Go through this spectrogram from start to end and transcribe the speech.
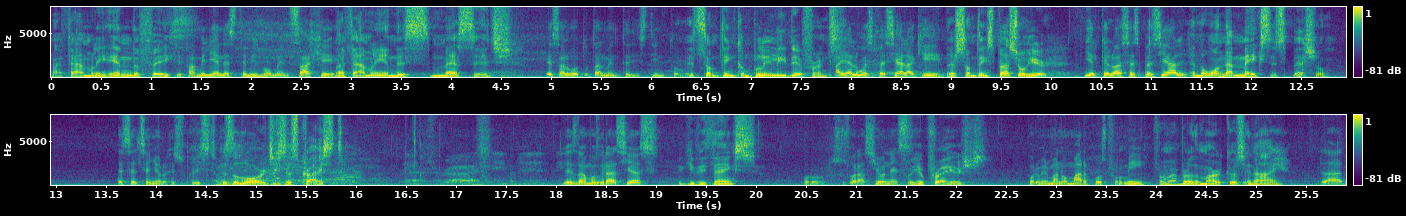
my family in the mi faith, familia en este mismo mensaje, my family in this message, es algo totalmente distinto. it's something completely different. Hay algo especial aquí There's something special here. y el que lo hace especial And the one that makes it special es el Señor Jesucristo. is the Lord Jesus Christ. Les damos gracias We give you thanks por sus oraciones, for your prayers, por mi hermano Marcos, por mí, for my brother Marcos and I. ¿verdad?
